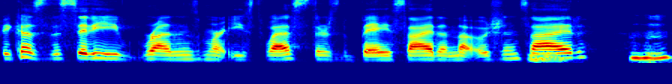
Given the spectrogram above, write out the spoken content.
because the city runs more east west, there's the bay side and the ocean side. Mhm.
